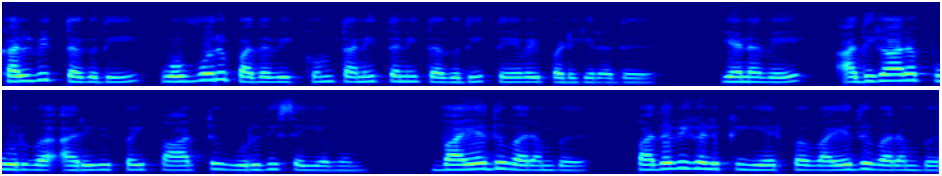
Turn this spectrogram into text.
கல்வித் தகுதி ஒவ்வொரு பதவிக்கும் தனித்தனி தகுதி தேவைப்படுகிறது. எனவே அதிகாரப்பூர்வ அறிவிப்பை பார்த்து உறுதி செய்யவும். வயது வரம்பு பதவிகளுக்கு ஏற்ப வயது வரம்பு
